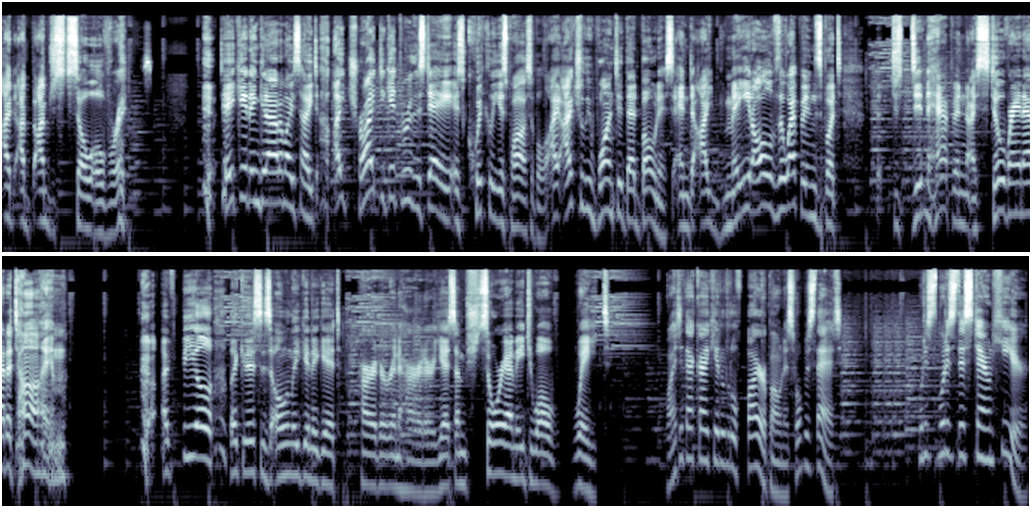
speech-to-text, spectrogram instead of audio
I, I, I'm just so over it. Take it and get out of my sight. I tried to get through this day as quickly as possible. I actually wanted that bonus, and I made all of the weapons, but it just didn't happen. I still ran out of time. I feel like this is only gonna get harder and harder. Yes, I'm sorry I made you all wait. Why did that guy get a little fire bonus? What was that? What is what is this down here?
